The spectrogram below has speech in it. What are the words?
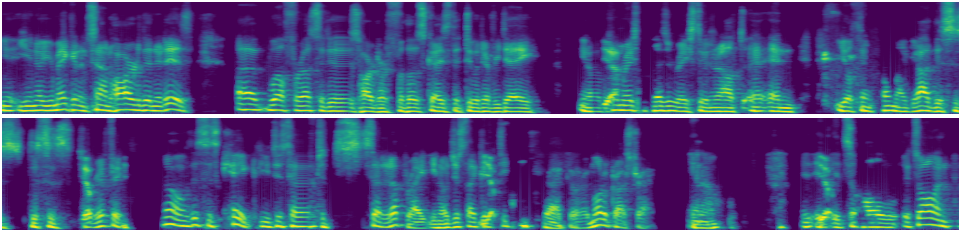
you, you know, you're making it sound harder than it is. Uh, well, for us, it is harder. For those guys that do it every day, you know, yeah. come race desert race student out and you'll think, oh my God, this is this is yep. terrific. No, this is cake. You just have to set it up right, you know, just like yep. a track or a motocross track, you know. It, yep. It's all it's all in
